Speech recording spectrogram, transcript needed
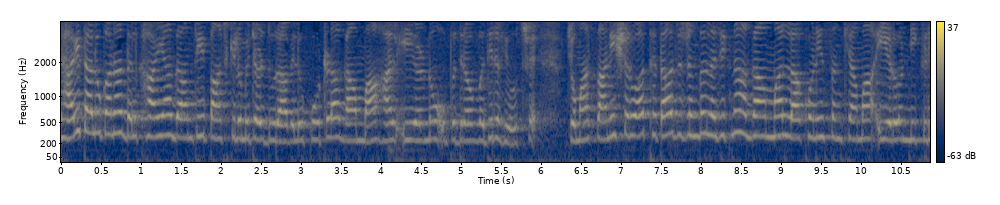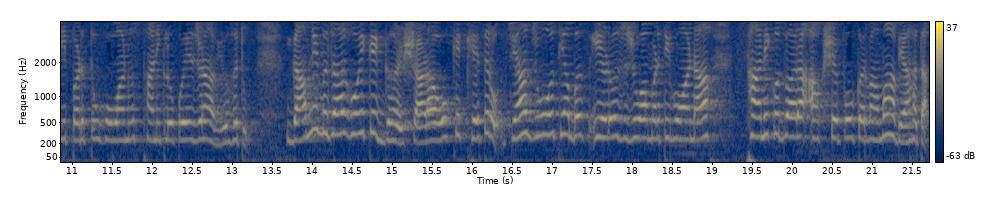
ધારી તાલુકાના દલખાણિયા ગામથી પાંચ કિલોમીટર દૂર આવેલું કોટડા ગામમાં હાલ ઈયળનો ઉપદ્રવ વધી રહ્યો છે. ચોમાસાની શરૂઆત થતાં જ જંગલ નજીકના આ ગામમાં લાખોની સંખ્યામાં ઈયળો નીકળી પડતું હોવાનું સ્થાનિક લોકોએ જણાવ્યું હતું. ગામની બજાર હોય કે ઘર, શાળાઓ કે ખેતરો, જ્યાં જુઓ ત્યાં બસ ઈયળો જ જોવા મળતી હોવાના સ્થાનિકો દ્વારા આક્ષેપો કરવામાં આવ્યા હતા.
